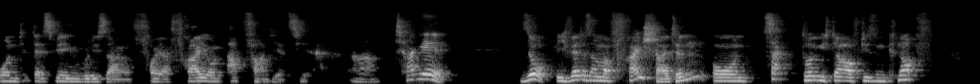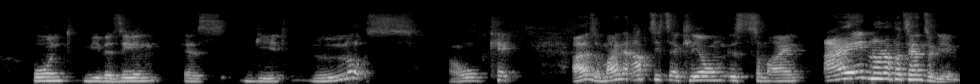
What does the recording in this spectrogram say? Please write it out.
Und deswegen würde ich sagen, Feuer frei und Abfahrt jetzt hier. Ah, Tage. So, ich werde das einmal freischalten und zack, drücke ich da auf diesen Knopf. Und wie wir sehen, es geht los. Okay. Also, meine Absichtserklärung ist zum einen 100% zu geben.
